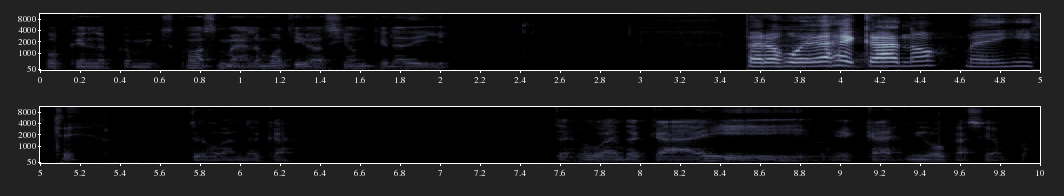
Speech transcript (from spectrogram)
Porque en los cómics como se me da la motivación que ladilla, Pero juegas EK, ¿no? Me dijiste. estoy jugando acá. Estoy jugando acá y acá es mi vocación, pues.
